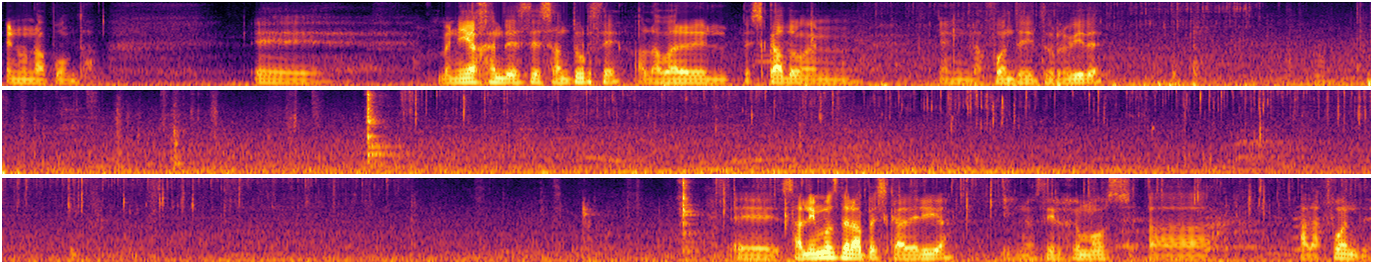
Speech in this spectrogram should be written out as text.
en una punta. Eh, venía gente desde Santurce a lavar el pescado en, en la fuente de Iturribide. Eh, salimos de la pescadería y nos dirigimos a, la fuente.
